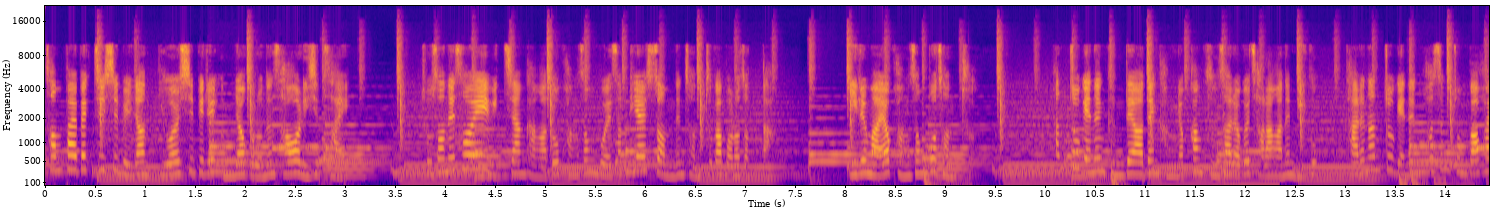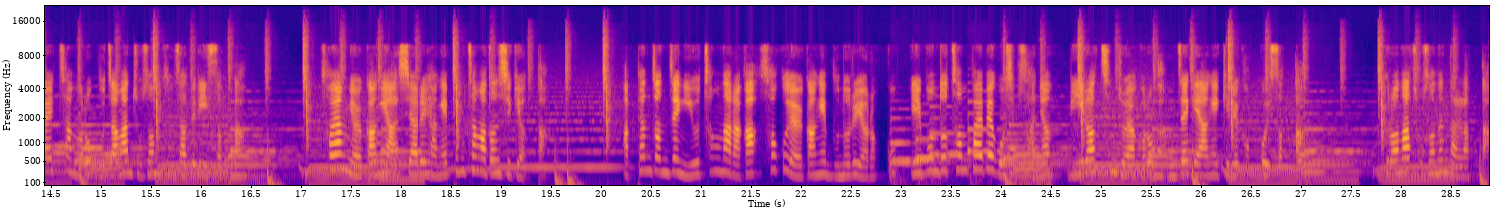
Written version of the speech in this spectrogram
1871년 6월 11일 음력으로는 4월 24일 조선의 서해에 위치한 강화도 광성보에서 피할 수 없는 전투가 벌어졌다. 이름하여 광성보 전투. 한쪽에는 근대화된 강력한 군사력을 자랑하는 미국, 다른 한쪽에는 화승총과 활창으로 무장한 조선 군사들이 있었다. 서양 열강이 아시아를 향해 팽창하던 시기였다. 아편 전쟁 이후 청나라가 서구 열강의 문호를 열었고 일본도 1854년 미일화친 조약으로 강제 개항의 길을 걷고 있었다. 그러나 조선은 달랐다.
